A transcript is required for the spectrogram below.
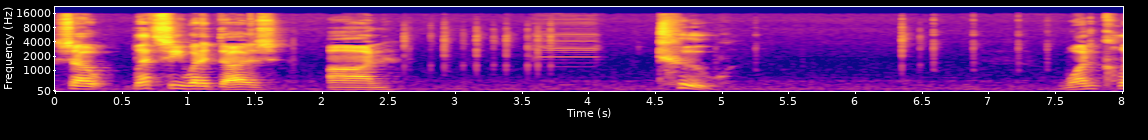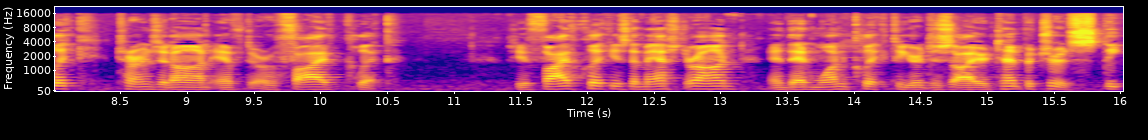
So let's see what it does on two. One click turns it on after a five click. So your five click is the master on, and then one click to your desired temperature. It's the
